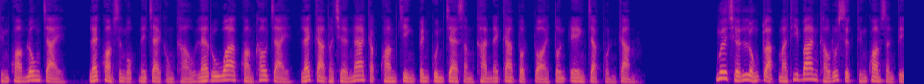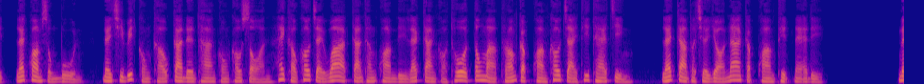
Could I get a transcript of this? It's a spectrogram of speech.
ถึงความโล่งใจ และความสงบในใจของเขา และรู้ว่าความเข้าใจ และการเผชิญหน้ากับความจริงเป็นกุญแจสำคัญในการปลดปล่อยตนเองจากผลกรรม เมื่อเฉินหลงกลับมาที่บ้านเขารู้สึกถึงความสันติและความสมบูรณ์ในชีวิตของเขาการเดินทางของเขาสอนให้เขาเข้าใจว่าการทำความดีและการขอโทษต้องมาพร้อมกับความเข้าใจที่แท้จริง และการเผชิญยอหน้ากับความผิดในอดีต ใน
